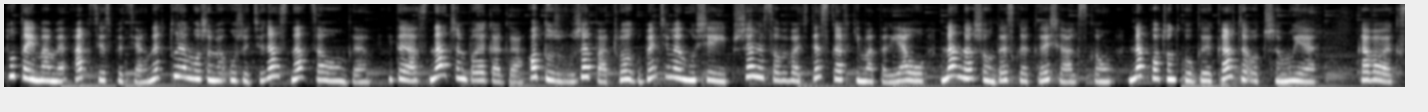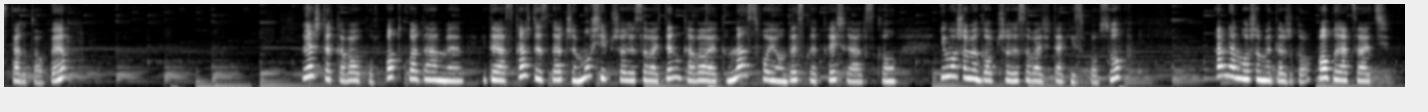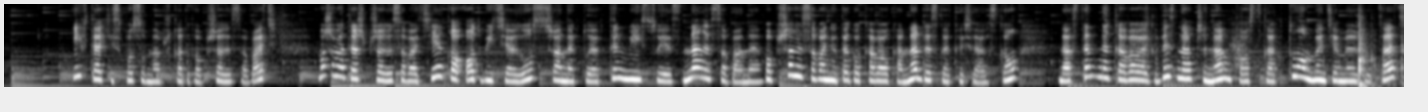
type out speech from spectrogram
Tutaj mamy akcje specjalne, które możemy użyć raz na całą grę. I teraz na czym polega gra? Otóż w grze Patchwork będziemy musieli przerysowywać te skrawki materiału na naszą deskę kreślarską. Na początku gry każdy otrzymuje kawałek startowy. Resztę kawałków odkładamy i teraz każdy z graczy musi przerysować ten kawałek na swoją deskę kreślarską i możemy go przerysować w taki sposób, ale możemy też go obracać i w taki sposób na przykład go przerysować. Możemy też przerysować jego odbicie lustrzane, które w tym miejscu jest narysowane. Po przerysowaniu tego kawałka na deskę kreślarską, następny kawałek wyznaczy nam kostka, którą będziemy rzucać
